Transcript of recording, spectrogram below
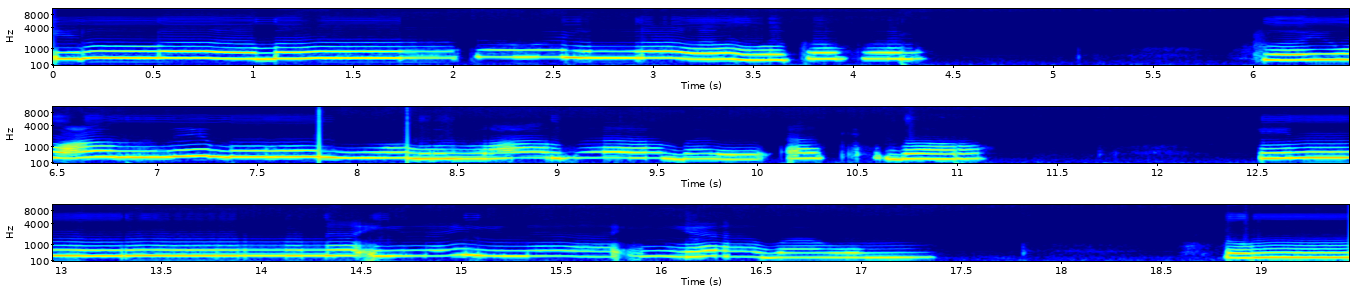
إلا من تولى وكفر فيعذبه الله العذاب الأكبر. إن إلينا إيابهم. ثم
